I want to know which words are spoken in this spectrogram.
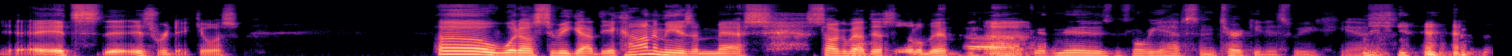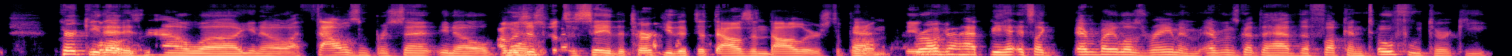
it's it's ridiculous. Oh, what else do we got? The economy is a mess. Let's talk about this a little bit. Uh, uh, good news before we have some turkey this week. Yeah. turkey well, that is now uh you know a thousand percent you know i was just about to say the turkey that's a thousand dollars to put yeah, on the table we're all gonna have to be it's like everybody loves raymond everyone's got to have the fucking tofu turkey.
